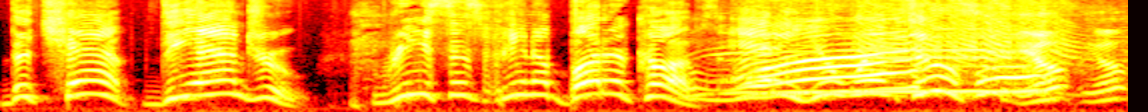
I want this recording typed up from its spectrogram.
the champ, DeAndrew. Reese's Peanut Butter Cups. Eddie, you win too, fool. Yep, yep.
